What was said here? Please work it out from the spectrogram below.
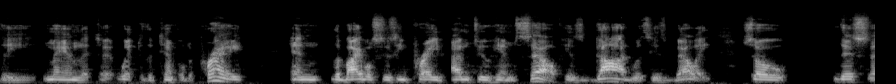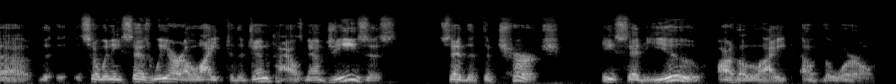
the man that uh, went to the temple to pray and the bible says he prayed unto himself. His god was his belly. So this uh so when he says we are a light to the gentiles now jesus said that the church he said you are the light of the world.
